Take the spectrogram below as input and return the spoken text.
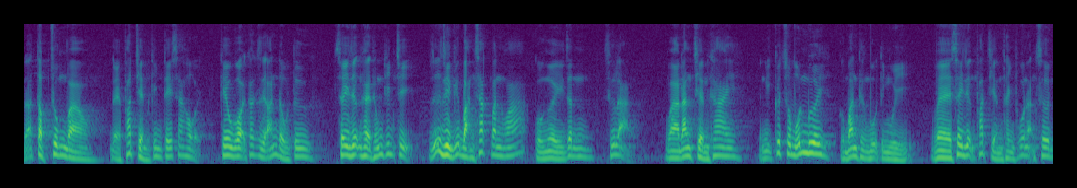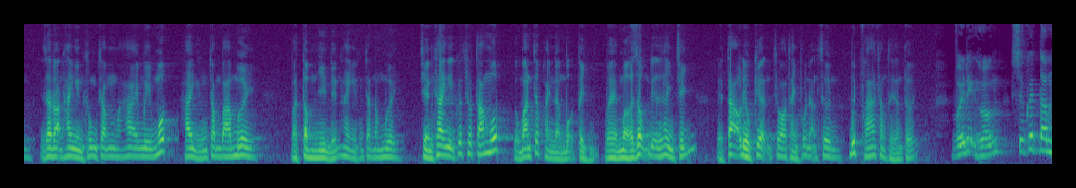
đã tập trung vào để phát triển kinh tế xã hội, kêu gọi các dự án đầu tư xây dựng hệ thống chính trị, giữ gìn cái bản sắc văn hóa của người dân xứ Lạng và đang triển khai nghị quyết số 40 của Ban Thường vụ tỉnh ủy về xây dựng phát triển thành phố Lạng Sơn giai đoạn 2021-2030 và tầm nhìn đến 2050. Triển khai nghị quyết số 81 của Ban chấp hành Đảng bộ tỉnh về mở rộng địa giới hành chính để tạo điều kiện cho thành phố Lạng Sơn bứt phá trong thời gian tới. Với định hướng, sự quyết tâm,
